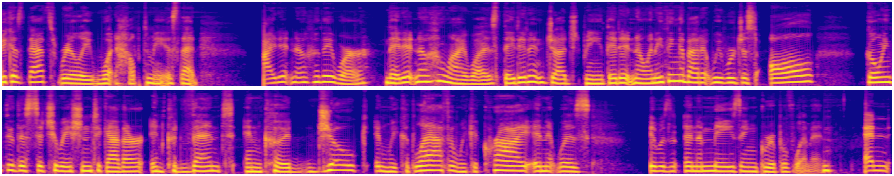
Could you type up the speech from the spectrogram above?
because that's really what helped me is that I didn't know who they were. They didn't know who I was. They didn't judge me. They didn't know anything about it. We were just all going through this situation together and could vent and could joke and we could laugh and we could cry and it was it was an amazing group of women. And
